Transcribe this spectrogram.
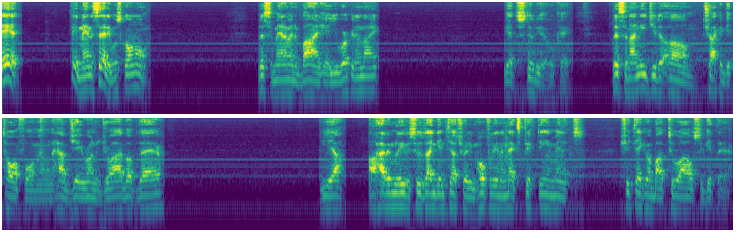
Ted. Hey man, it's Eddie. What's going on? Listen, man, I'm in a bind here. You working tonight? You at the studio? Okay. Listen, I need you to um track a guitar for me. I'm gonna have Jay run the drive up there. Yeah. I'll have him leave as soon as I can get in touch with him. Hopefully in the next 15 minutes. Should take him about two hours to get there.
